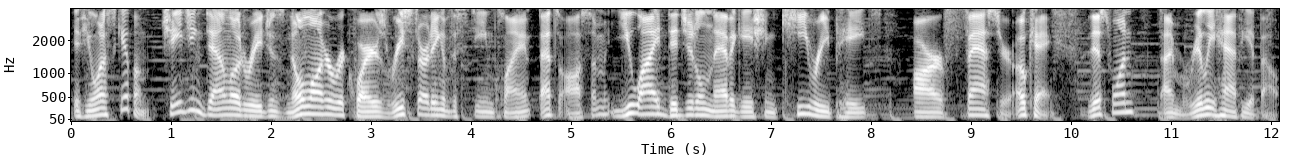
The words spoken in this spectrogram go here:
if you want to skip them. Changing download regions no longer requires restarting of the Steam client. That's awesome. UI digital navigation key repeats are faster. Okay, this one I'm really happy about.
